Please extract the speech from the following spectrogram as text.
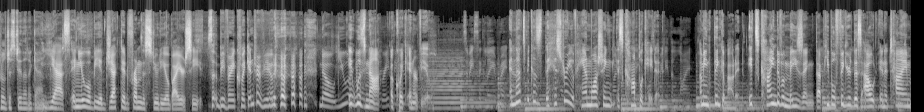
we'll just do that again. Yes, and you will be ejected from the studio by your seat. So it'd be a very quick interview. No, you. It was not a quick interview. so basically, right And that's because the history of hand washing is complicated. I mean, think about it. It's kind of amazing that people figured this out in a time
